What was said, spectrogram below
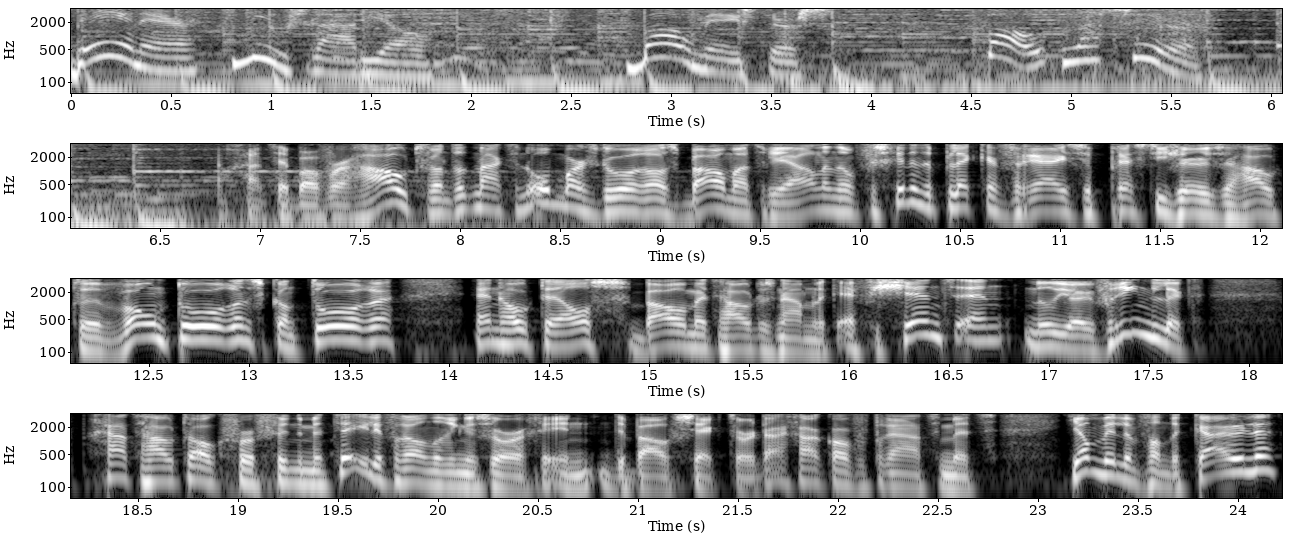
BNR Nieuwsradio. Bouwmeesters. Paul Lasseur. We gaan het hebben over hout, want dat maakt een opmars door als bouwmateriaal. En op verschillende plekken verrijzen prestigieuze houten woontorens, kantoren en hotels. Bouwen met hout is namelijk efficiënt en milieuvriendelijk. Gaat hout ook voor fundamentele veranderingen zorgen in de bouwsector? Daar ga ik over praten met Jan-Willem van der Kuilen.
